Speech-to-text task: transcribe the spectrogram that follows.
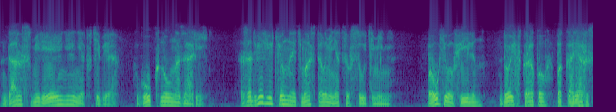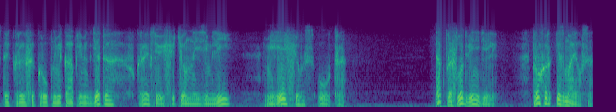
«Даже смирения нет в тебе», — гукнул Назарий. За дверью темная тьма стала меняться в сутемень. Поухивал филин, дождь крапал по коряжистой крыше крупными каплями. Где-то в крае все еще темной земли мерещилось утро. Так прошло две недели. Прохор измаялся.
